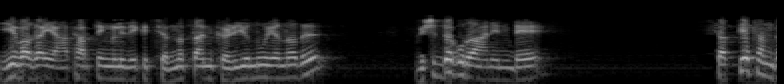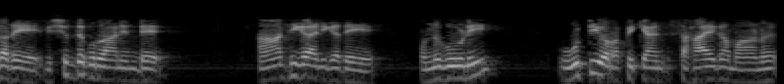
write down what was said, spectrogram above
ഈ വക യാഥാർത്ഥ്യങ്ങളിലേക്ക് ചെന്നെത്താൻ കഴിയുന്നു എന്നത് വിശുദ്ധ ഖുർആാനിന്റെ സത്യസന്ധതയെ വിശുദ്ധ ഖുർആാനിന്റെ ആധികാരികതയെ ഒന്നുകൂടി ഊട്ടിയുറപ്പിക്കാൻ സഹായകമാണ്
